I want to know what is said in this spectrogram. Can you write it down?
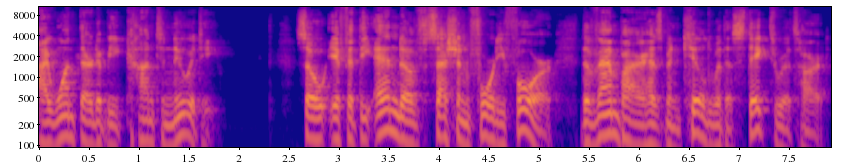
I want there to be continuity. So if at the end of session 44, the vampire has been killed with a stake through its heart,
